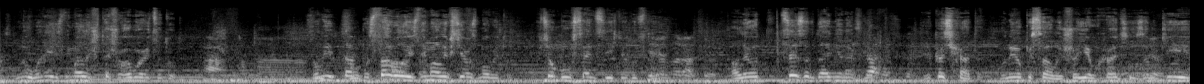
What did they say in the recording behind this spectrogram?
нас? Ну вони знімали те, що говориться тут. А, тобто. Вони там поставили і знімали всі розмови тут. В цьому був сенс їхнього тут. Але от це завдання на якась хата. Вони описали, що є в хаті, замки,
